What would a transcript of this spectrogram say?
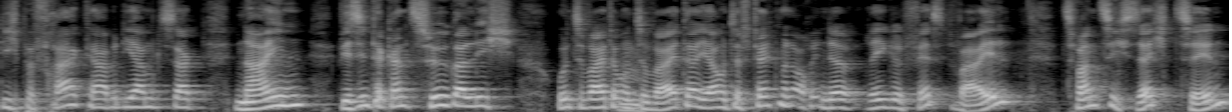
die ich befragt habe, die haben gesagt, nein, wir sind da ganz zögerlich und so weiter mhm. und so weiter. Ja, und das stellt man auch in der Regel fest, weil 2016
